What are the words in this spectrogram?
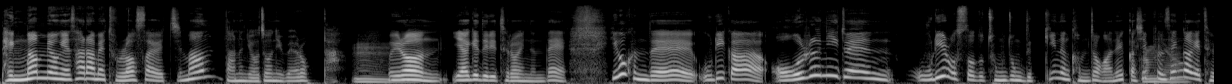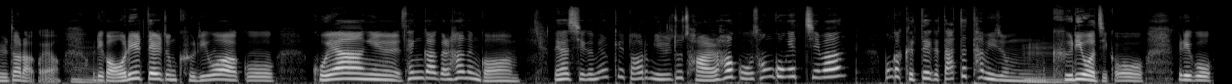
100만 명의 사람에 둘러싸여 있지만 나는 여전히 외롭다. 음. 뭐 이런 이야기들이 들어있는데 이거 근데 우리가 어른이 된 우리로서도 종종 느끼는 감정 아닐까 싶은 그럼요. 생각이 들더라고요. 음. 우리가 어릴 때를 좀 그리워하고 고향일 생각을 하는 건 내가 지금 이렇게 나름 일도 잘하고 성공했지만 뭔가 그때 그 따뜻함이 좀 음. 그리워지고 그리고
